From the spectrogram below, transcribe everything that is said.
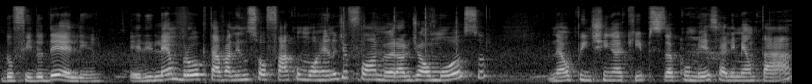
do filho dele? Ele lembrou que tava ali no sofá com morrendo de fome, horário de almoço né? O pintinho aqui precisa comer, se alimentar.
